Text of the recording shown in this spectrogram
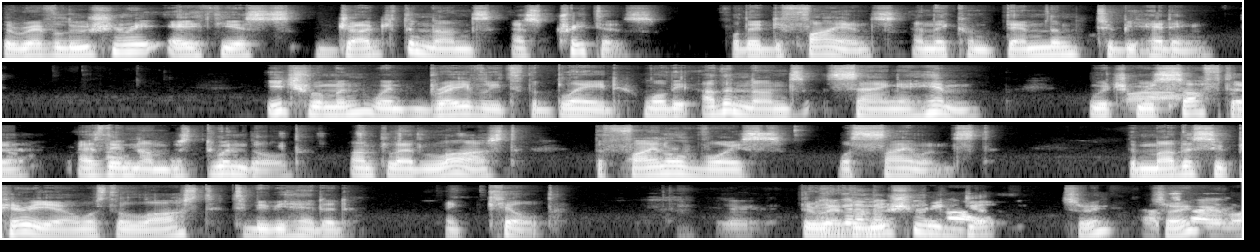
The revolutionary atheists judged the nuns as traitors for their defiance, and they condemned them to beheading. Each woman went bravely to the blade, while the other nuns sang a hymn, which wow. grew softer as their numbers dwindled until at last the final voice was silenced. The Mother Superior was the last to be beheaded and killed. You're, the you're revolutionary. Go- sorry, oh, sorry. sorry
